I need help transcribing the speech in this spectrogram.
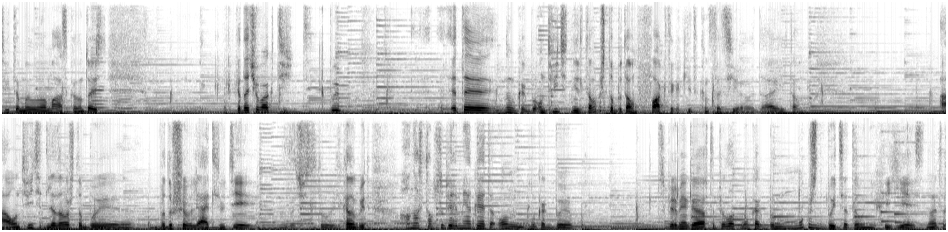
твитам Илона Маска. Ну, то есть, когда чувак как бы это, ну, как бы он твитит не для того, чтобы там факты какие-то констатировать, да, или там... А он твитит для того, чтобы воодушевлять людей зачастую. Когда он говорит, а у нас там супер-мега это, он, ну, как бы, супер-мега автопилот, ну, как бы, может быть, это у них и есть, но это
